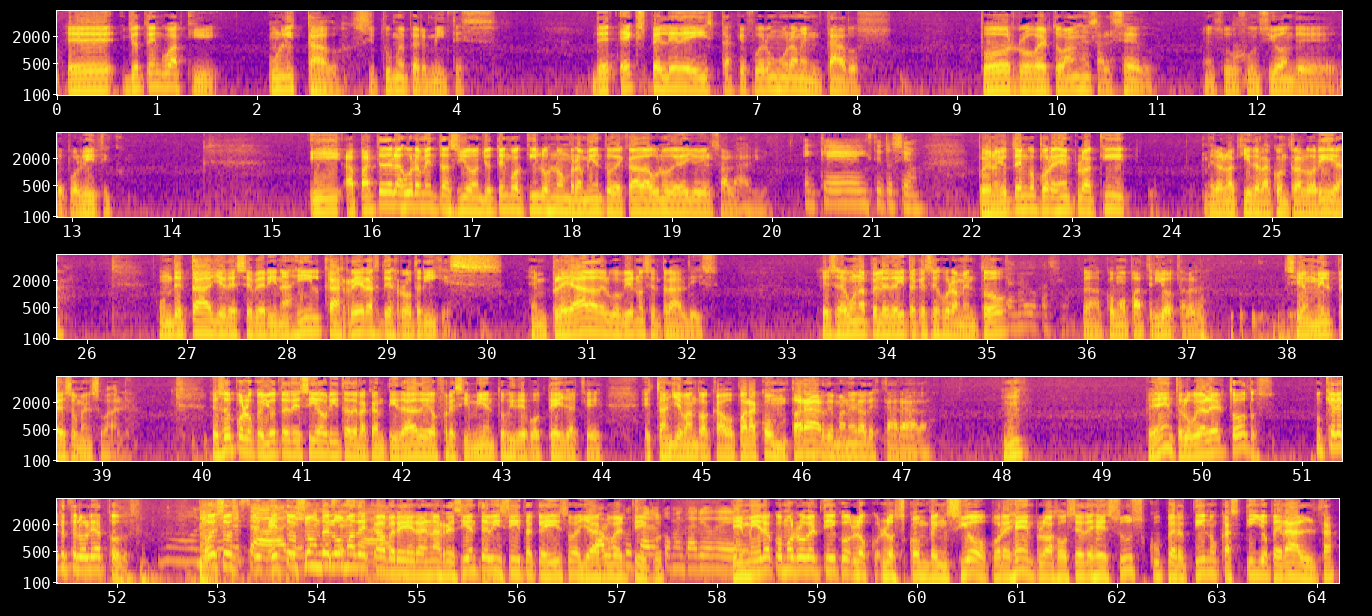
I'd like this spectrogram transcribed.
eh, yo tengo aquí un listado, si tú me permites, de ex peledeístas que fueron juramentados por Roberto Ángel Salcedo en su función de, de, político. Y aparte de la juramentación, yo tengo aquí los nombramientos de cada uno de ellos y el salario. ¿En qué institución? Bueno, yo tengo, por ejemplo, aquí, míralo aquí de la Contraloría, un detalle de Severina Gil Carreras de Rodríguez, empleada del gobierno central, dice. Esa es una peledeíta que se juramentó como patriota, ¿verdad? 100 mil pesos mensuales. Eso es por lo que yo te decía ahorita de la cantidad de ofrecimientos y de botellas que están llevando a cabo para comprar de manera descarada. ¿Mm? Ven, te lo voy a leer todos. ¿No quieres que te lo lea todos? No, no Todos esos, estos son no de Loma de Cabrera en la reciente visita que hizo allá Vamos Robertico. De... Y mira cómo Robertico los, los convenció, por ejemplo, a José de Jesús Cupertino Castillo Peralta,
